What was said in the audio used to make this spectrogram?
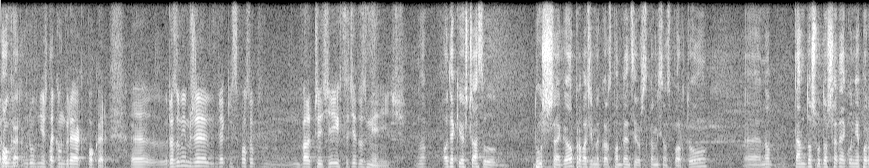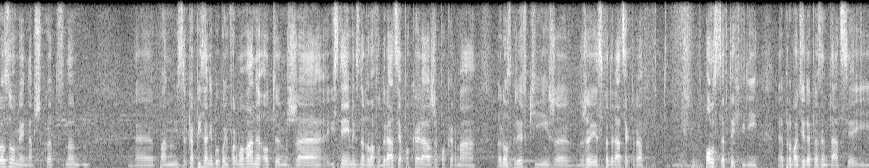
poker. Rów, również taką grę jak poker. E, Rozumiem, że w jakiś sposób walczycie i chcecie to zmienić. No, od jakiegoś czasu dłuższego prowadzimy korespondencję już z Komisją Sportu. E, No, tam doszło do szeregu nieporozumień. Na przykład no, e, pan minister Kapiza nie był poinformowany o tym, że istnieje Międzynarodowa Federacja Pokera, że poker ma rozgrywki, że, że jest federacja, która w, w, Polsce w tej chwili e, prowadzi reprezentację i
